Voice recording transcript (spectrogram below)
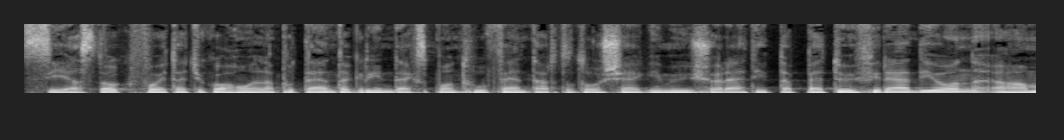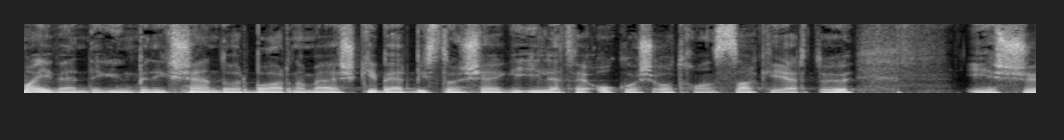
Sziasztok! Folytatjuk a holnap után a grindex.hu fenntartatósági műsorát itt a Petőfi Rádion. A mai vendégünk pedig Sándor Barnabás, kiberbiztonsági, illetve okos otthon szakértő. És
